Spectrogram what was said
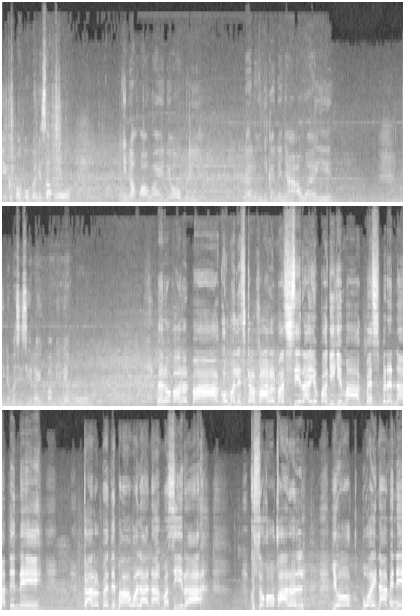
Eh kapag umalis ako, hindi na ako awayin ni Aubrey. Lalong hindi ka na niya aawayin. Hindi na masisira yung pamilya mo. Pero Carol, pag umalis ka, Carol, masisira yung pagiging mag-best friend natin eh. Carol, pwede ba wala na masira? Gusto ko, Carol, yung buhay namin ni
